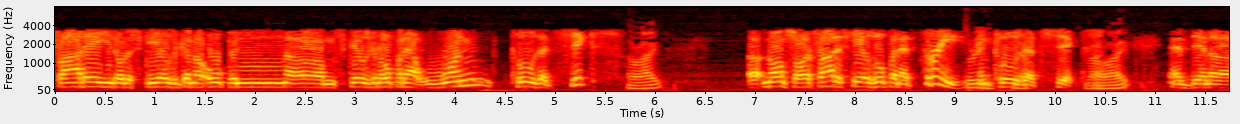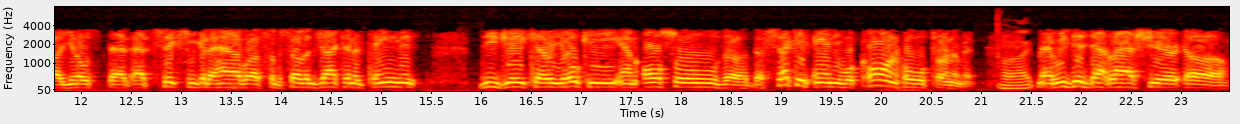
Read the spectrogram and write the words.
Friday, you know, the scales are going to open. Um, scales are going to open at one, close at six. All right, Uh, no, I'm sorry. Friday scales open at three, Three, and close yeah. at six. all right, And then, uh, you know, at, at six, we're going to have uh, some Southern Jack Entertainment, DJ karaoke, and also the the second annual cornhole tournament. all right. Man, we did that last year. Uh,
